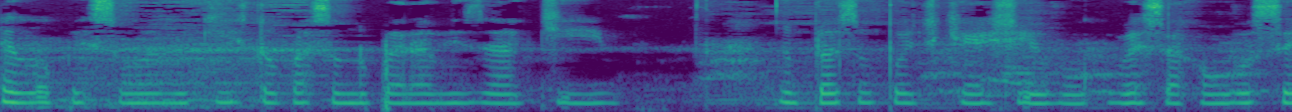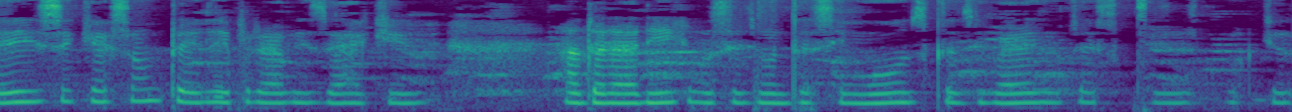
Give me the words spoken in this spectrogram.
Hello pessoas, aqui estou passando para avisar que no próximo podcast eu vou conversar com vocês e que é só um trailer para avisar que adoraria que vocês mandassem músicas e várias outras coisas porque eu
